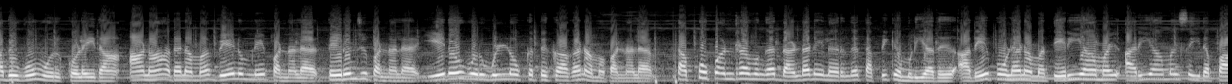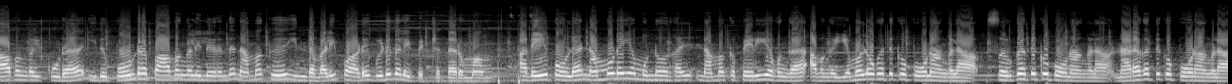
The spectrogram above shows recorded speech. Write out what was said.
அதுவும் ஒரு கொலை தான் ஆனா அதை நம்ம வேணும்னே பண்ணல தெரிஞ்சு பண்ணல ஏதோ ஒரு உள்நோக்கத்துக்காக நம்ம பண்ணல. தப்பு பண்றவங்க தண்டனையில இருந்து தப்பிக்க முடியாது. அதே போல நம்ம தெரியாமல் அறியாமல் செய்த பாவங்கள் கூட இது போன்ற பாவங்களிலிருந்து நமக்கு இந்த வழிபாடு விடுதலை பெற்று தருமாம். அதே போல நம்முடைய முன்னோர்கள் நமக்கு பெரியவங்க அவங்க யமலோகத்துக்கு போனாங்களா சொர்க்கத்துக்கு போனாங்களா நரகத்துக்கு போனாங்களா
